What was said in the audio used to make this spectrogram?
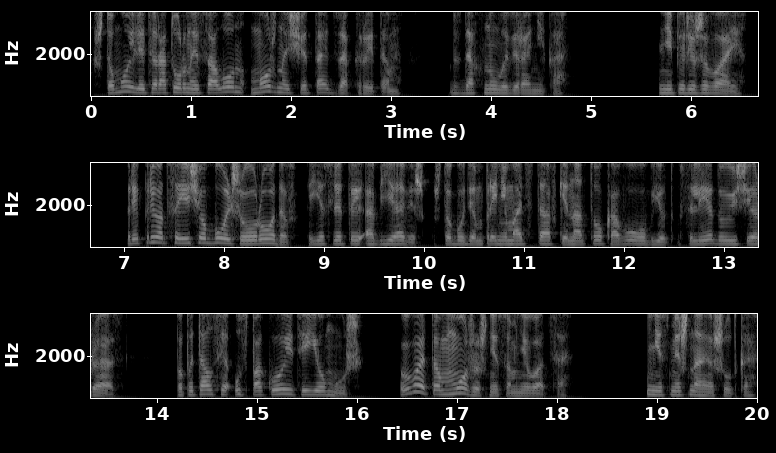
что мой литературный салон можно считать закрытым», — вздохнула Вероника. «Не переживай. Припрётся еще больше уродов, если ты объявишь, что будем принимать ставки на то, кого убьют в следующий раз», — попытался успокоить ее муж. «В этом можешь не сомневаться». «Не смешная шутка»,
